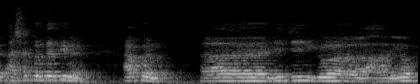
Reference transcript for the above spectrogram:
तर अशा पद्धतीनं आपण ही जी योग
